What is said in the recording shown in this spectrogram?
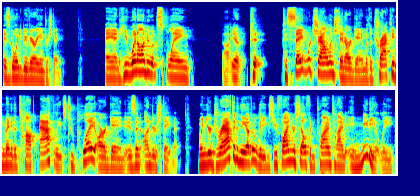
is going to be very interesting. And he went on to explain, uh, you know, to to say we're challenged in our game with attracting many of the top athletes to play our game is an understatement. When you're drafted in the other leagues, you find yourself in prime time immediately,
